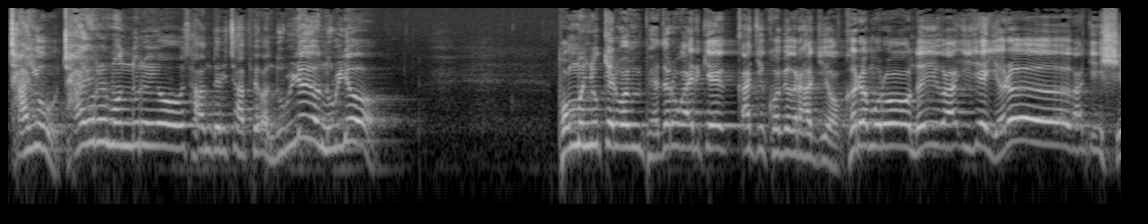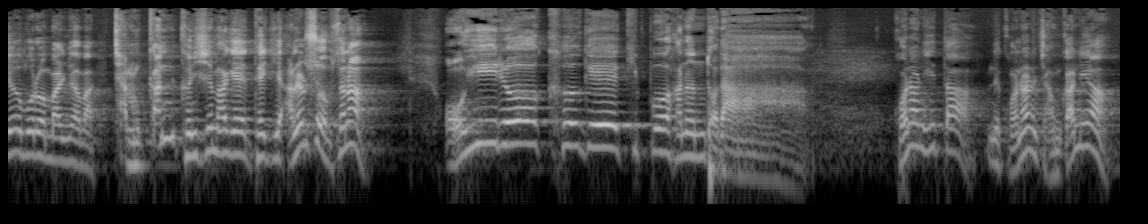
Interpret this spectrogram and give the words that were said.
자유, 자유를 못 누려요. 사람들이 잡혀가 눌려요, 눌려. 본문 6절에 보면 베드로가 이렇게까지 고백을 하지요. 그러므로 너희가 이제 여러 가지 시험으로 말미암아 잠깐 근심하게 되지 않을 수 없으나 오히려 크게 기뻐하는도다. 고난이 있다. 근데 고난은 잠깐이야.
